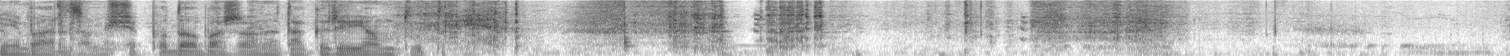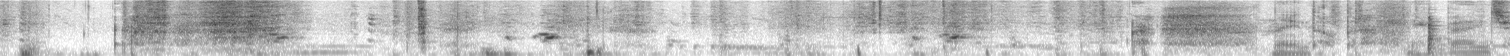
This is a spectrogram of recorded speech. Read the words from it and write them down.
Nie bardzo mi się podoba, że one tak ryją tutaj. No i dobra, niech będzie.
